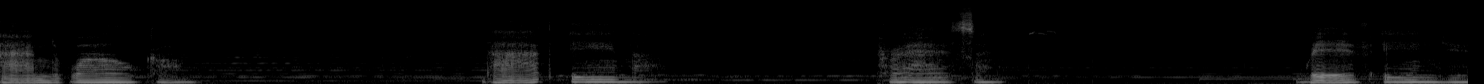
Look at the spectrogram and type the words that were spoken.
and welcome that inner presence within you.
